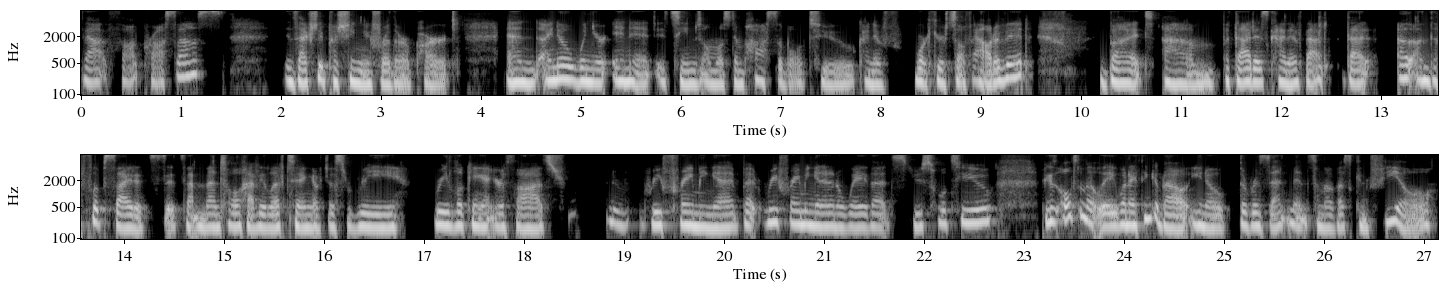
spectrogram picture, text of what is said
that thought process is actually pushing you further apart. And i know when you're in it it seems almost impossible to kind of work yourself out of it. But um but that is kind of that that uh, on the flip side it's it's that mental heavy lifting of just re re-looking at your thoughts reframing it but reframing it in a way that's useful to you. Because ultimately when i think about you know the resentment some of us can feel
